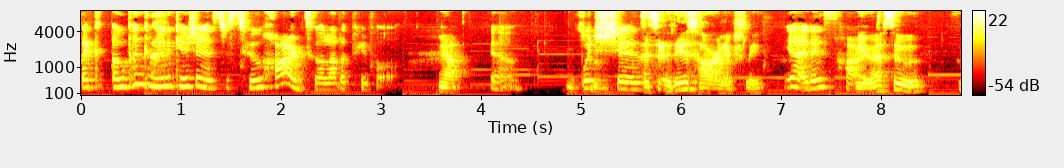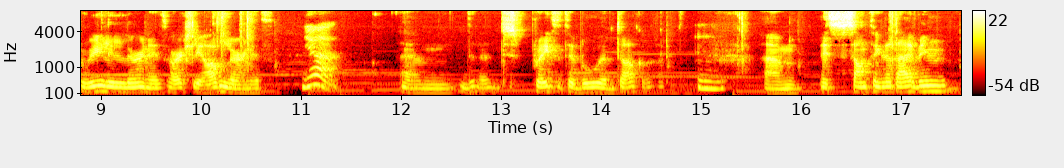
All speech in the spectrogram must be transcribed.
like open communication is just too hard to a lot of people. Yeah, Yeah, it's which true. is It's, it is hard actually. yeah, it is hard. You have to really learn it, or actually unlearn it. Yeah, Um, just break the taboo and talk about it. Mm. Um, it's something that I've been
